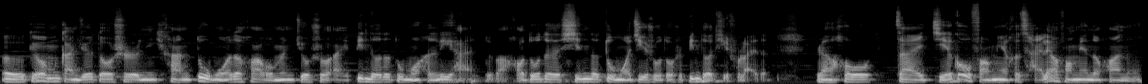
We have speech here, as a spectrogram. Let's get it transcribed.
呃，给我们感觉都是，你看镀膜的话，我们就说，哎，宾得的镀膜很厉害，对吧？好多的新的镀膜技术都是宾得提出来的。然后在结构方面和材料方面的话呢，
